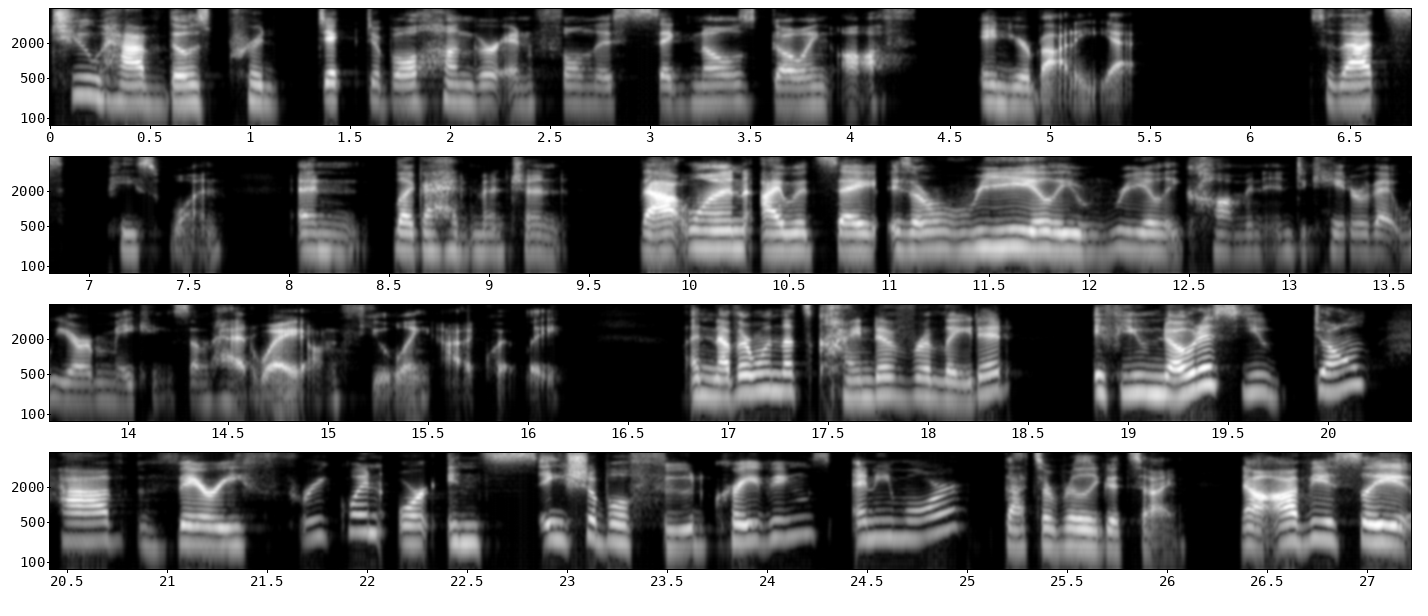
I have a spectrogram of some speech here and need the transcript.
to have those predictable hunger and fullness signals going off in your body yet. So that's piece one. And like I had mentioned, that one I would say is a really, really common indicator that we are making some headway on fueling adequately. Another one that's kind of related if you notice you don't have very frequent or insatiable food cravings anymore, that's a really good sign. Now, obviously,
